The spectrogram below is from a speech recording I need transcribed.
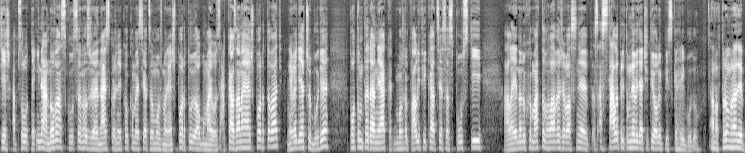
tiež absolútne iná nová skúsenosť, že najskôr niekoľko mesiacov možno nešportujú alebo majú zakázané aj športovať, nevedia, čo bude. Potom teda nejaká možno kvalifikácia sa spustí ale jednoducho má to v hlave, že vlastne stále pritom nevedia, či tie olympijské hry budú. Áno, v prvom rade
